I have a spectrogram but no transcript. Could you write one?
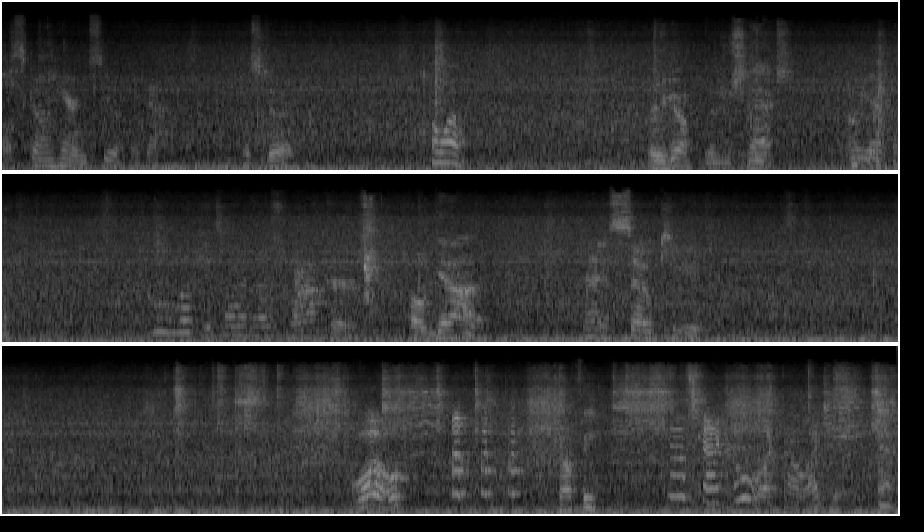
Let's go in here and see what they got. Let's do it. Oh, wow. There you go. There's your snacks. Oh, yeah. oh, look, it's one of those rockers. Oh, get on it. That is so cute. Whoa. Comfy? Yeah, it's kind of cool. I kind of like it. Yeah.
